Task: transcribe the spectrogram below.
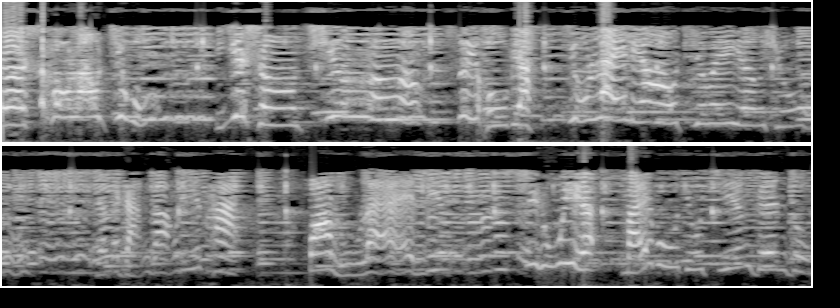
这时候，老济公一声请，随后边就来了几位英雄。这个站岗的看把路来领，徐五爷迈步就紧跟踪，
